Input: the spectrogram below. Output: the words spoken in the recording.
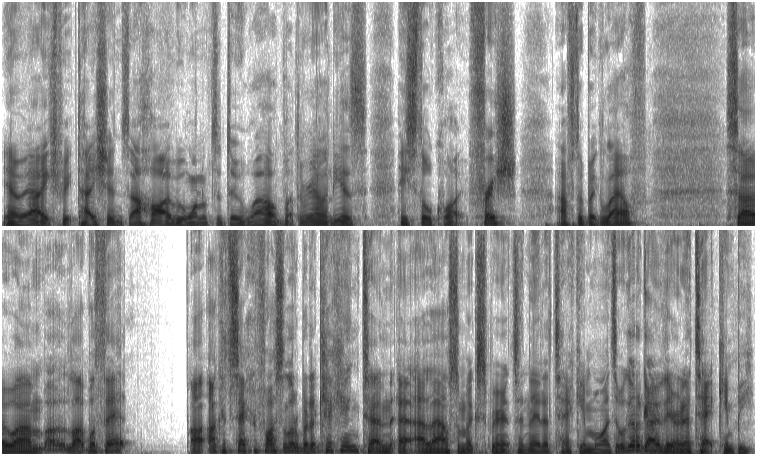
You know, our expectations are high. We want him to do well, but the reality is he's still quite fresh after a big layoff. So, um, like with that, I, I could sacrifice a little bit of kicking to uh, allow some experience in that attacking mind. So we've got to go over there and attack Kempy.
